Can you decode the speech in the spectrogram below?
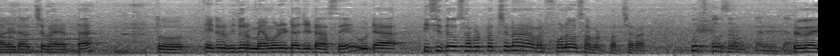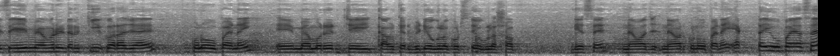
আর এটা হচ্ছে ভাইয়ারটা। তো এটার ভিতর মেমোরিটা যেটা আছে ওটা পিসিতেও সাপোর্ট পাচ্ছে না আবার ফোনেও সাপোর্ট পাচ্ছে না। তো গাইস এই মেমোরিটার কি করা যায়? কোনো উপায় নাই। এই মেমোরির যেই কালকের ভিডিওগুলো করছি ওগুলো সব গেছে। নেওয়া নেওয়ার কোনো উপায় নাই। একটাই উপায় আছে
